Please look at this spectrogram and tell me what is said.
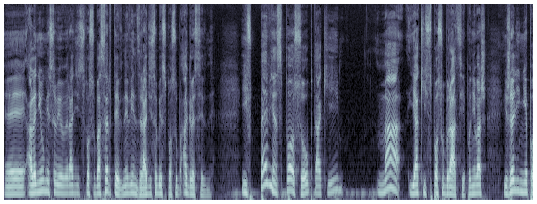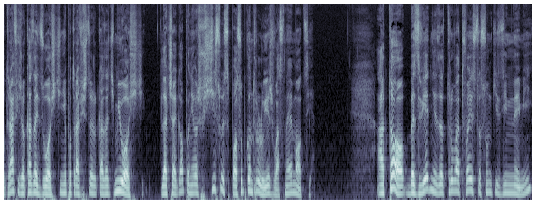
e, ale nie umie sobie radzić w sposób asertywny, więc radzi sobie w sposób agresywny. I w pewien sposób taki ma jakiś sposób rację, ponieważ jeżeli nie potrafisz okazać złości, nie potrafisz też okazać miłości. Dlaczego? Ponieważ w ścisły sposób kontrolujesz własne emocje a to bezwiednie zatruwa Twoje stosunki z innymi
